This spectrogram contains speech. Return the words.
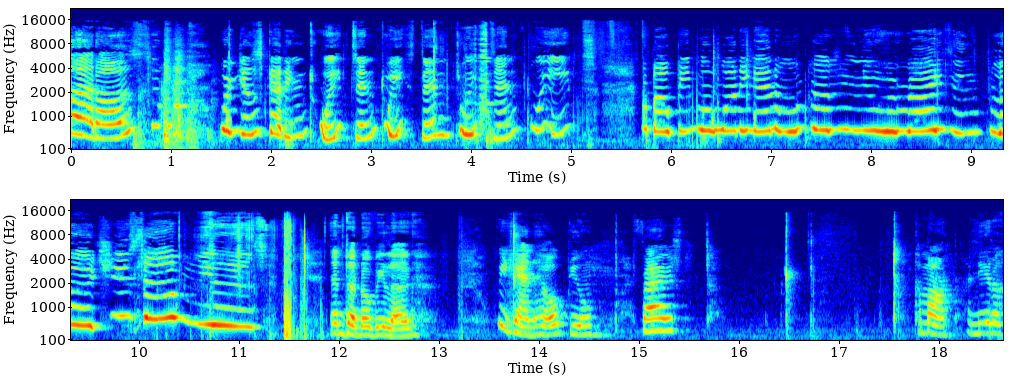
let us. We're just getting tweets and tweets and tweets and tweets about people wanting Animal Crossing New Horizons plushies obvious. Nintendo be like, we can't help you. First, come on, I need to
